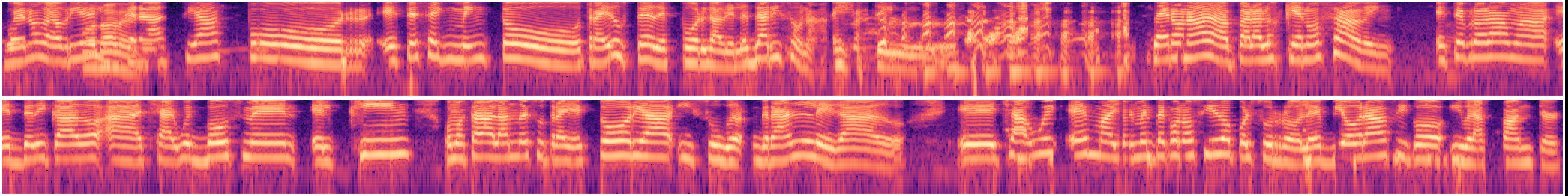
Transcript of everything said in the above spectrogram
Bueno, Gabriel, gracias por este segmento traído ustedes por Gabriel de Arizona. Este... Pero nada, para los que no saben, este programa es dedicado a Chadwick Boseman, el King. Vamos a estar hablando de su trayectoria y su gran legado. Eh, Chadwick es mayormente conocido por sus roles biográficos y Black Panther.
